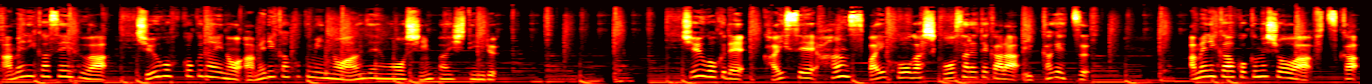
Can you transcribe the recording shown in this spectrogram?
アメリカ政府は中国国内のアメリカ国民の安全を心配している中国で改正反スパイ法が施行されてから1ヶ月アメリカ国務省は2日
